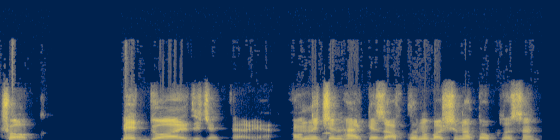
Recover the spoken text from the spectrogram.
Çok. Beddua edecekler yani. Onun için herkes aklını başına toplasın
